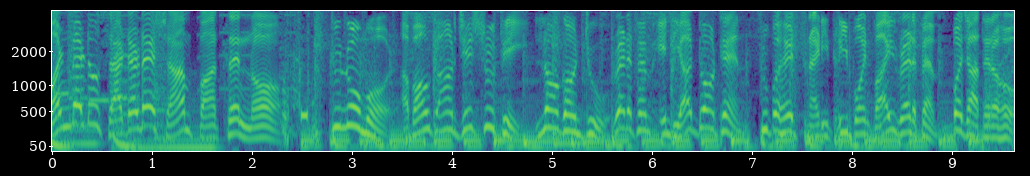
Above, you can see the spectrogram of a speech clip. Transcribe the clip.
मंडे टू सैटरडे शाम पाँच से नौ To know more about RJ Shruti, log on to redfmindia.in. Superhits 93.5 Red FM. बजाते रहो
